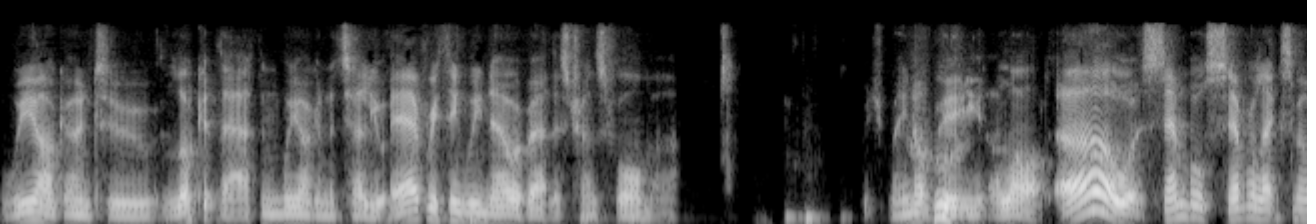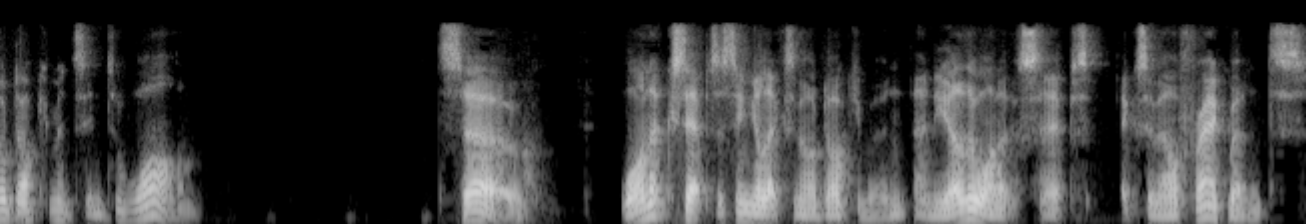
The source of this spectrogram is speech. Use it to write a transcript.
We are going to look at that and we are going to tell you everything we know about this transformer, which may not be a lot. Oh, assemble several XML documents into one. So one accepts a single XML document and the other one accepts XML fragments.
